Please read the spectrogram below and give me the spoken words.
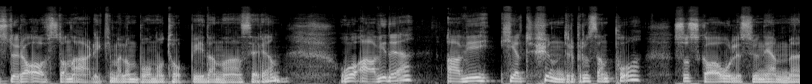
Større avstand er det ikke mellom bånn og topp i denne serien. Og er vi det, er vi helt 100% på, så skal Ålesund hjemme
